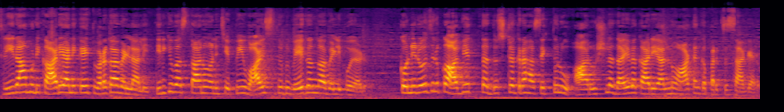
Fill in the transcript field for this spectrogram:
శ్రీరాముడి కార్యానికై త్వరగా వెళ్ళాలి తిరిగి వస్తాను అని చెప్పి వాయుసుతుడు వేగంగా వెళ్ళిపోయాడు కొన్ని రోజులకు అవ్యక్త దుష్టగ్రహ శక్తులు ఆ ఋషుల దైవ కార్యాలను ఆటంకపరచసాగారు.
